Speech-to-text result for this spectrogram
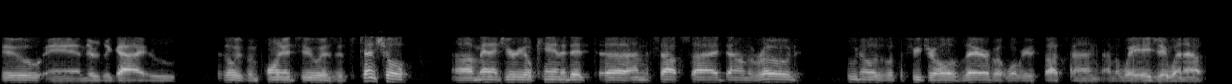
do, and there's a guy who has always been pointed to as a potential uh, managerial candidate uh, on the South Side down the road. Who knows what the future holds there? But what were your thoughts on on the way AJ went out?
